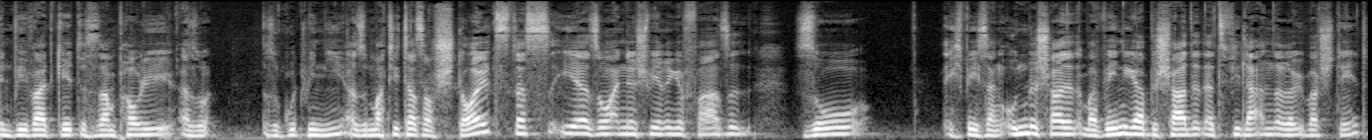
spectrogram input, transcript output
Inwieweit geht es St. Pauli, also so gut wie nie? Also macht dich das auch stolz, dass ihr so eine schwierige Phase so, ich will nicht sagen unbeschadet, aber weniger beschadet als viele andere übersteht?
